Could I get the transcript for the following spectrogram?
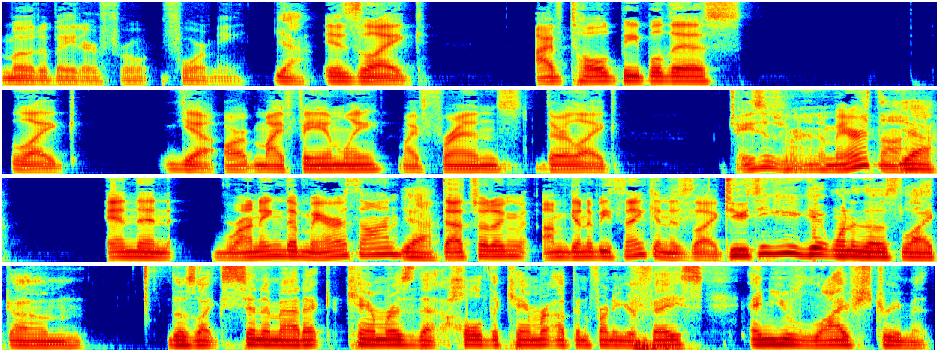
motivator for for me. Yeah. Is like I've told people this like yeah, our my family, my friends, they're like Jason's running a marathon. Yeah. And then running the marathon, Yeah. that's what I'm I'm going to be thinking is like Do you think you could get one of those like um those like cinematic cameras that hold the camera up in front of your face and you live stream it?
